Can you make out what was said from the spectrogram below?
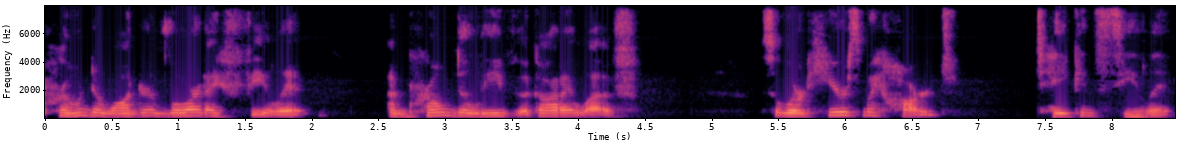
Prone to wander, Lord, I feel it. I'm prone to leave the God I love. So, Lord, here's my heart. Take and seal it.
